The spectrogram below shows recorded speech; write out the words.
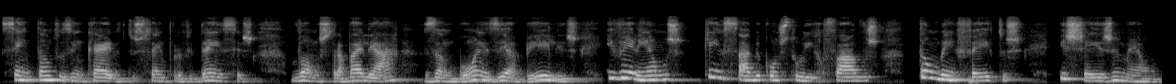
Sem tantos inquéritos, sem providências, vamos trabalhar zangões e abelhas e veremos, quem sabe, construir favos tão bem feitos e cheios de mel.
